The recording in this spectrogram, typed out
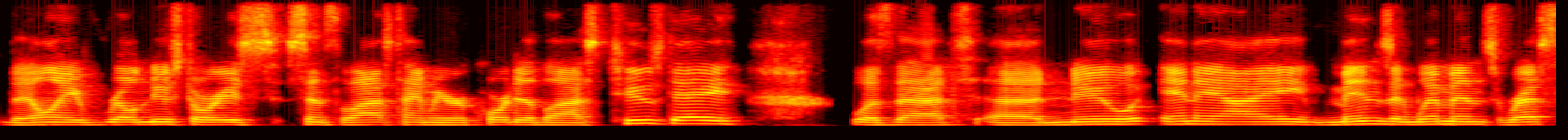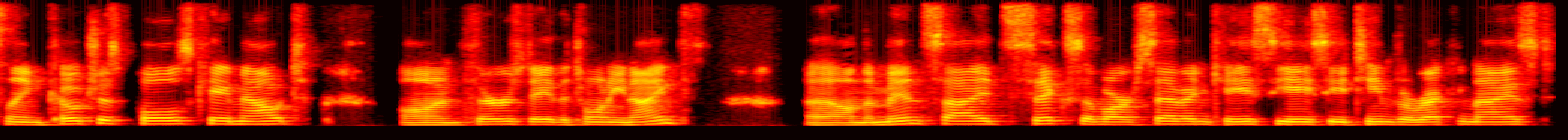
the only real news stories since the last time we recorded last Tuesday was that uh, new NAIA men's and women's wrestling coaches polls came out on Thursday, the 29th. Uh, on the men's side, six of our seven KCAC teams were recognized.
